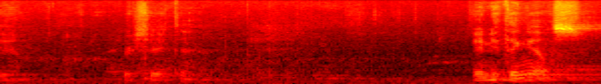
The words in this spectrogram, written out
do. Yeah, appreciate that. Anything else?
